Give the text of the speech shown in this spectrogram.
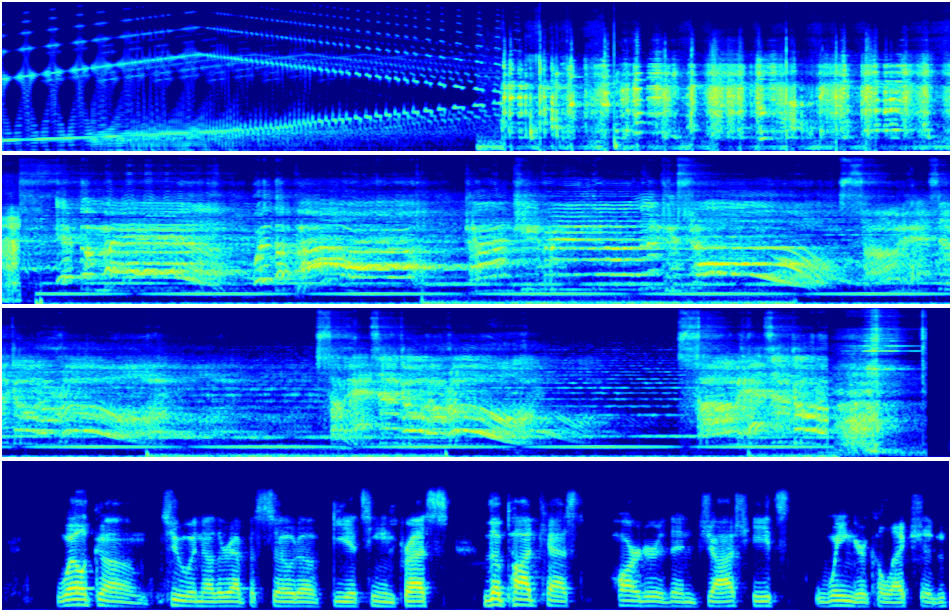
なにがいなにがいなにがいなにがいなにがいなにがいなにがいなにがいなにがい episode of Guillotine Press, the podcast harder than Josh Heath's Winger collection.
